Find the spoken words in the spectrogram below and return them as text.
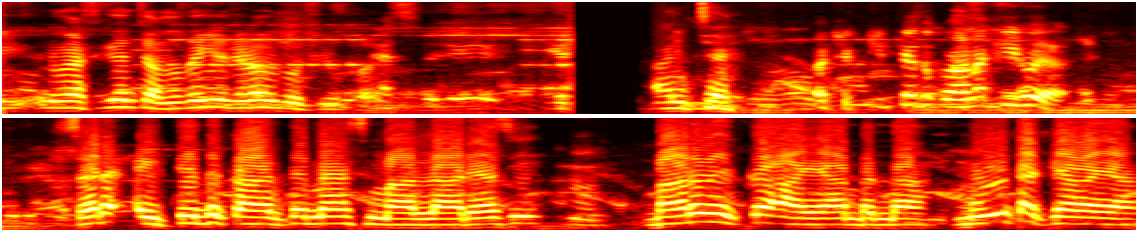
ਇਨਵੈਸਟੀਗੇਸ਼ਨ ਚੱਲ ਰਹੀ ਹੈ ਜਿਹੜਾ ਵੀ ਦੋਸ਼ੀ ਉੱਪਰ। ਅੰਚ ਅੱਛਾ ਕਿੱਥੇ ਦੁਕਾਨ ਆ? ਕੀ ਹੋਇਆ? ਸਰ ਇੱਥੇ ਦੁਕਾਨ ਤੇ ਮੈਂ ਸਮਾਨ ਲਾ ਰਿਹਾ ਸੀ। ਬਾਹਰੋਂ ਇੱਕ ਆਇਆ ਬੰਦਾ ਮੂੰਹ ਟੱਕਿਆ ਹੋਇਆ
